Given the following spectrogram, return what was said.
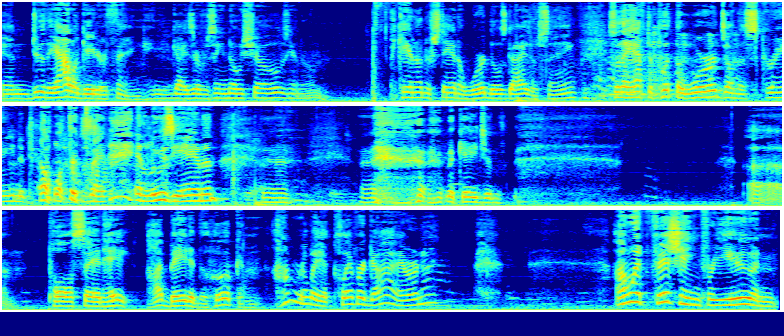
and do the alligator thing. You guys ever seen those shows? You know, I can't understand a word those guys are saying, so they have to put the words on the screen to tell what they're saying in Louisiana. Uh, uh, the Cajuns. Uh, Paul said, "Hey, I baited the hook, and I'm really a clever guy, aren't I?" I went fishing for you and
